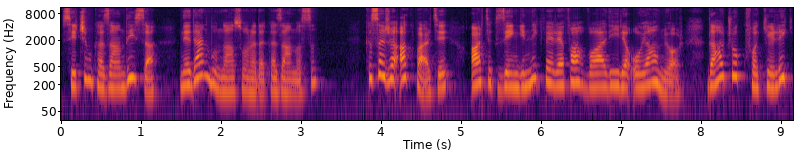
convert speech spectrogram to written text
seçim kazandıysa neden bundan sonra da kazanmasın? Kısaca AK Parti artık zenginlik ve refah vaadiyle oy almıyor. Daha çok fakirlik,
